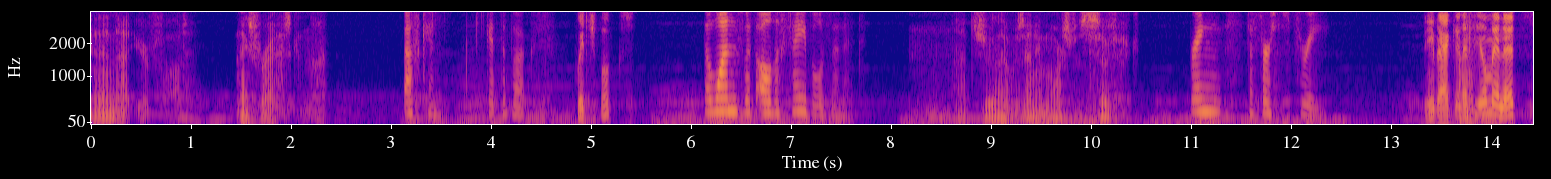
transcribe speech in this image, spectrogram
Eh, not your fault. Thanks for asking, though. Bufkin, get the books. Which books? The ones with all the fables in it. Not sure that was any more specific. Bring the first three. Be back in a few minutes.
